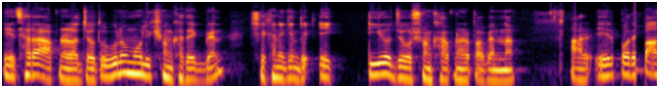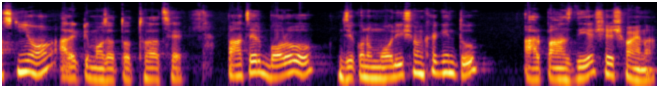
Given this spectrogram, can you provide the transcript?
এছাড়া আপনারা যতগুলো মৌলিক সংখ্যা দেখবেন, সেখানে কিন্তু একটিও জোর সংখ্যা আপনারা পাবেন না। আর এরপরে পাঁচ নিয়েও আরেকটি মজার তথ্য আছে। পাঁচের বড় যে কোনো মৌলিক সংখ্যা কিন্তু আর পাঁচ দিয়ে শেষ হয় না।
